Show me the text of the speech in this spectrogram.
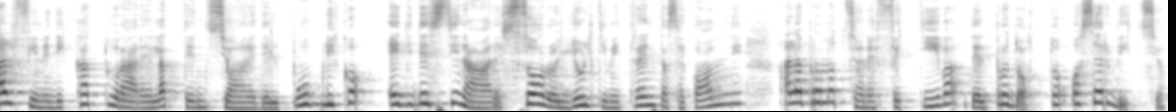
al fine di catturare l'attenzione del pubblico e di destinare solo gli ultimi 30 secondi alla promozione effettiva del prodotto o servizio.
